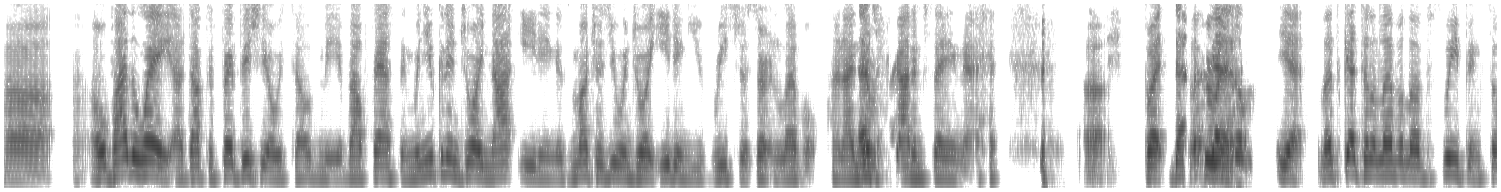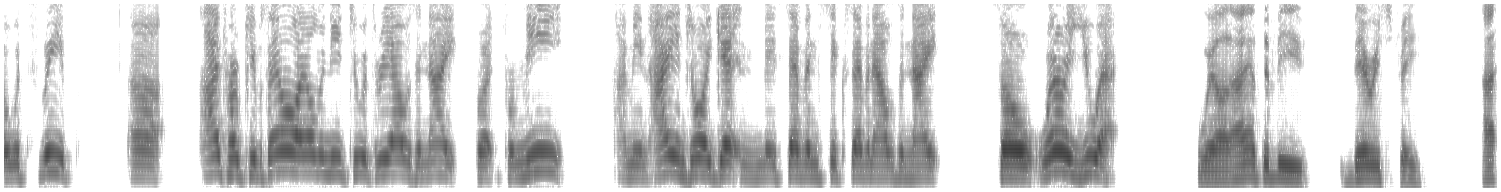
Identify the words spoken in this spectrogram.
uh, oh, by the way, uh, Dr. Fred Bisci always tells me about fasting. When you can enjoy not eating as much as you enjoy eating, you've reached a certain level. And I never That's forgot him saying that. Uh, But That's let's get to yeah, let's get to the level of sleeping. So with sleep, uh, I've heard people say, oh, I only need two or three hours a night. But for me, I mean, I enjoy getting maybe seven, six, seven hours a night. So where are you at? Well, I have to be very straight. I,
